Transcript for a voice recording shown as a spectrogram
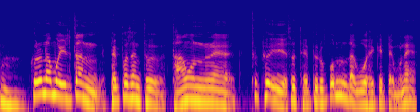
음. 그러나 뭐 일단 100% 당원의 투표에 의해서 대표를 뽑는다고 했기 때문에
